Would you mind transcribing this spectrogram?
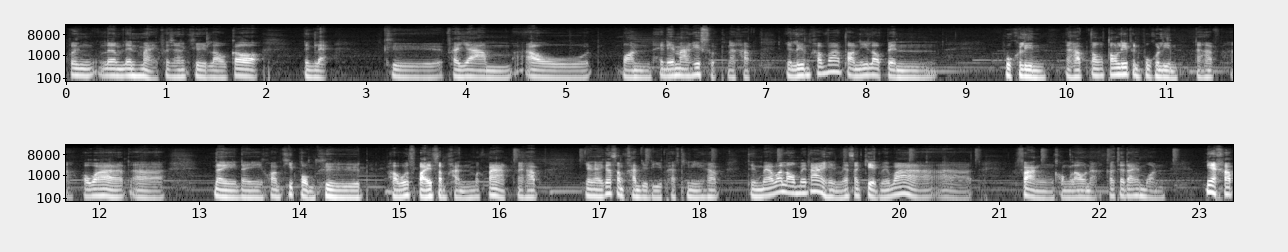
เพิ่งเริ่มเล่นใหม่ เพราะฉะนั้นคือเราก็หนึ่งแหละ คือพยายามเอาบอลให้ได้มากที่สุดนะครับ อย่าลืมครับว่าตอนนี้เราเป็นภูคุลินนะครับ ต้องต้องรีบเป็นภูคุลินนะครับ เพราะว่า ในในความคิดผมคือ power spike สำคัญมาก ๆ นะครับ ยังไงก็สำคัญอยู่ดีแพททีนี้ครับ ถึงแม้ว่าเราไม่ได้เห็นไหมสังเกตไหมว่าฝั่งของเรานะ่ะก็จะได้มอน เนี่ยครับ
